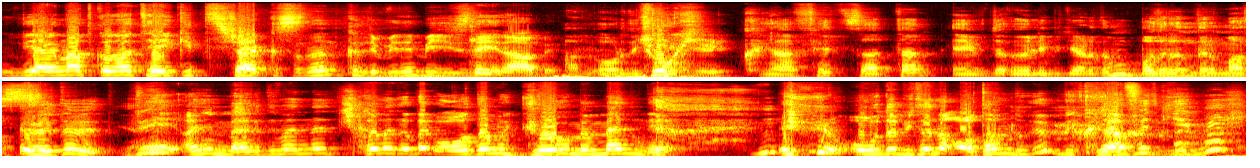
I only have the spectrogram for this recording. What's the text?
We Are Not Gonna Take It şarkısının klibini bir izleyin abi. Abi oradaki Çok iyi. kıyafet zaten evde öyle bir adamı barındırmaz. Evet evet. Ve hani merdivenden çıkana kadar o adamı görmemen ne? Orada bir tane adam duruyor bir kıyafet giymiş.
